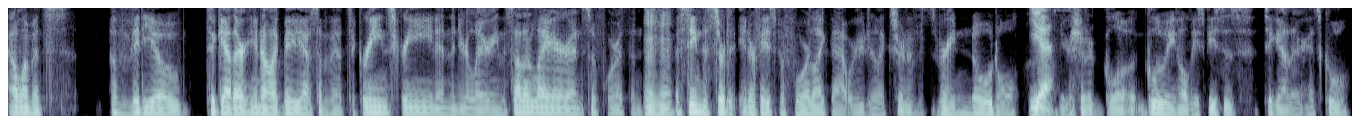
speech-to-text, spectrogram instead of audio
elements of video together you know like maybe you have something that's a green screen and then you're layering this other layer and so forth and Mhm. i've seen this sort of interface before like that where you're like sort of it's very nodal Yes. you're sort of glo- gluing all these pieces together it's cool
